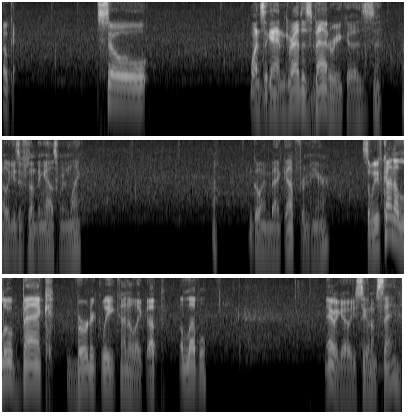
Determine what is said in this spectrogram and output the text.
Okay. So, once again, grab this battery, because I'll use it for something else when I'm like. Oh, I'm going back up from here. So we've kind of looped back vertically, kind of like up a level. There we go, you see what I'm saying?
